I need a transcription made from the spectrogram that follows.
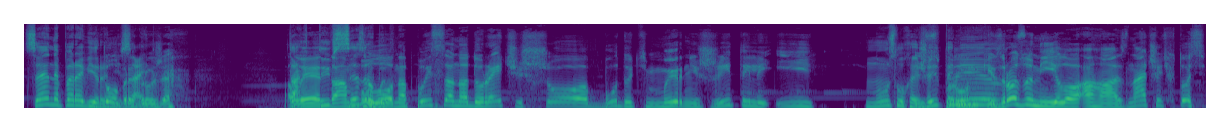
Це не перевірені Добре, сайти. друже. Так, Але ти там все було зробив? написано, до речі, що будуть мирні жителі і, Ну, слухай, і жителі. спрунки. Зрозуміло, ага, значить, хтось.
